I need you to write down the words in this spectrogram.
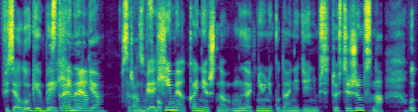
физиология, Быстрая биохимия. энергия. Сразу Биохимия, конечно, мы от нее никуда не денемся. То есть режим сна. Вот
